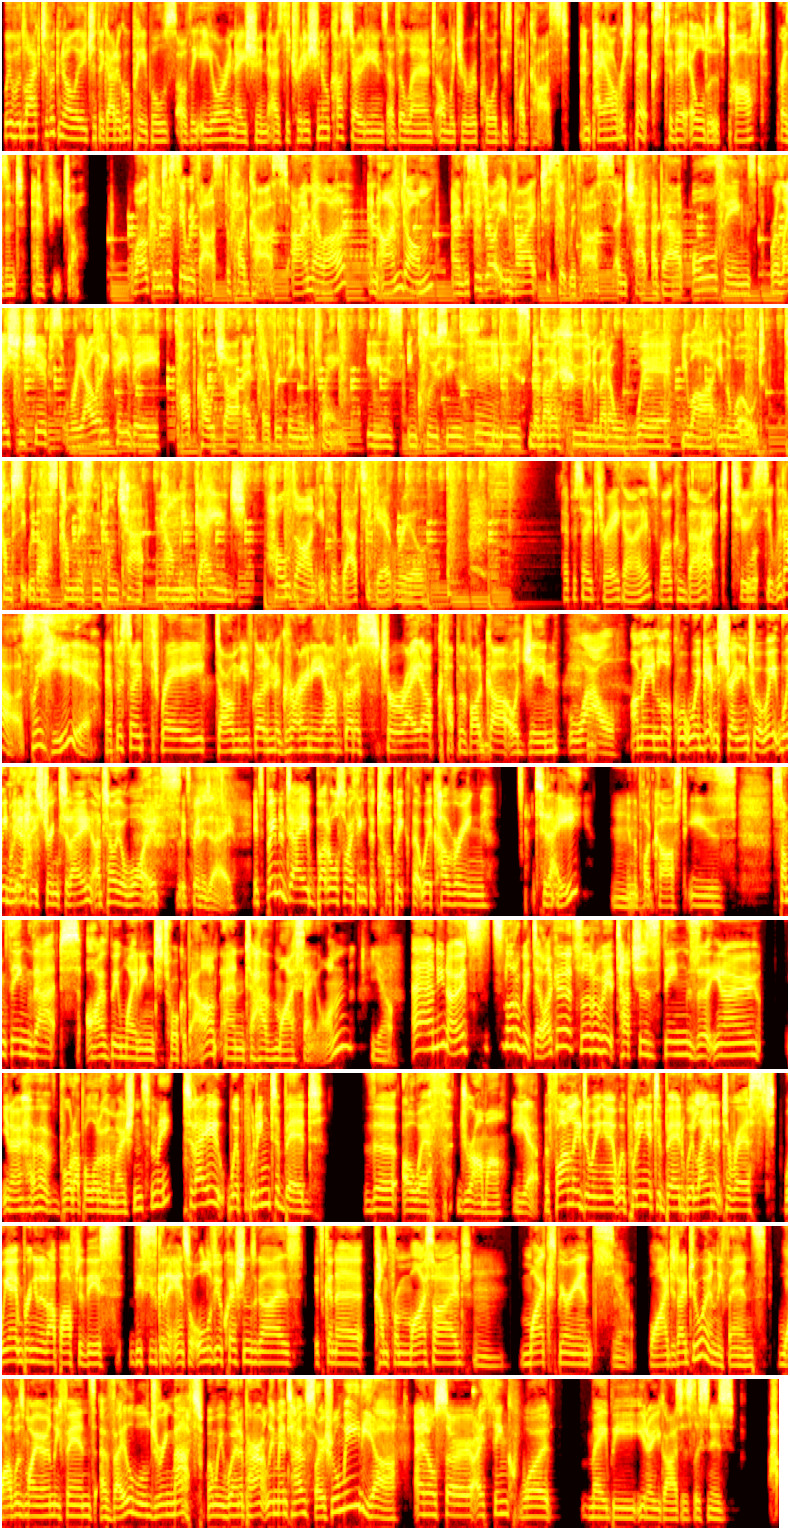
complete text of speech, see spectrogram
We would like to acknowledge the Gadigal peoples of the Eora Nation as the traditional custodians of the land on which we record this podcast. and pay our respects to their elders past, present, and future. Welcome to Sit With Us, the podcast. I'm Ella, And I'm Dom. and this is your invite to sit with us and chat about all things relationships, reality TV, pop culture, and everything in between. It is inclusive. Mm. It is no matter who, no matter where you are in the world. Come sit with us, come listen, come chat, come mm. engage. Hold on, it's about to get real. Episode three, guys. Welcome back to Sit With Us. We're here. Episode three, Dom, you've got a Negroni. I've got a straight up cup of vodka or gin. Wow. I mean, look, we're getting straight into it. We, we need Yeah. this drink today. I tell you what, it's, It's been a day. it's been a day, but also I think the topic that we're covering today mm. in the podcast is something that I've been waiting to talk about and to have my say on. Yeah. And, you know, it's, it's a little bit delicate. It's a little bit touches things that, you know, you know, have, have brought up a lot of emotions for me. Today, we're putting to bed the OF drama. Yeah. We're finally doing it. We're putting it to bed. We're laying it to rest. We ain't bringing it up after this. This is going to answer all of your questions, guys. It's going to come from my side, Mm. my experience. Yeah. Why did I do OnlyFans? Why was my OnlyFans available during MAFS when we weren't apparently meant to have social media? And also, I think what maybe, you know, you guys as listeners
